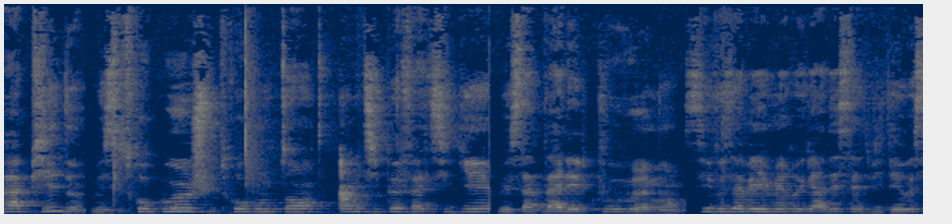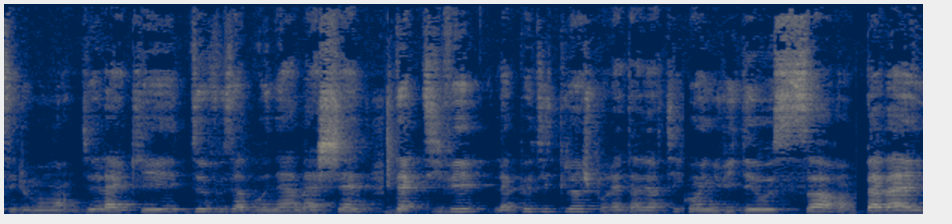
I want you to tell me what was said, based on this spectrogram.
rapide, mais c'est trop cool, je suis trop contente, un petit peu fatiguée, mais ça valait le coup vraiment. Si vous avez aimé regarder cette vidéo, c'est le moment de liker, de vous abonner à ma chaîne, d'activer la petite cloche pour être averti quand une vidéo sort. Bye bye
